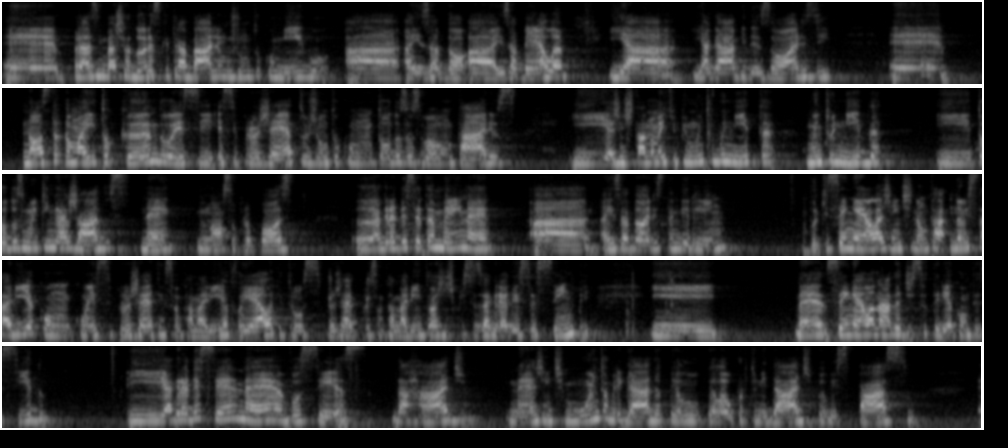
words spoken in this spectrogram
é, para as embaixadoras que trabalham junto comigo, a, a, Isado, a Isabela e a, e a Gabi Desorzi. É, nós estamos aí tocando esse, esse projeto junto com todos os voluntários e a gente está numa equipe muito bonita, muito unida e todos muito engajados, né, no nosso propósito. Uh, agradecer também, né, a, a Isadora Stangerlin, porque sem ela a gente não, tá, não estaria com, com esse projeto em Santa Maria, foi ela que trouxe esse projeto para Santa Maria, então a gente precisa agradecer sempre, e né, sem ela nada disso teria acontecido. E agradecer, né, vocês da rádio, né, gente, muito obrigada pelo, pela oportunidade, pelo espaço,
